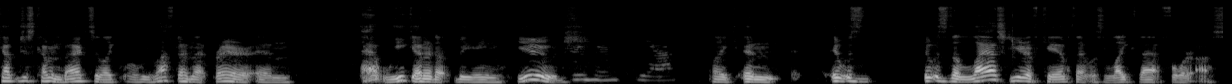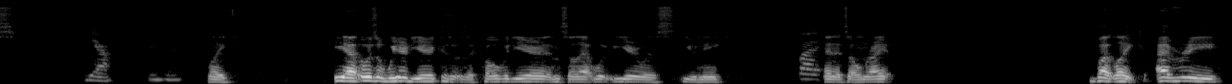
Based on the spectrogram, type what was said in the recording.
kept just coming back to like well we left on that prayer and that week ended up being huge. Yeah. like and it was it was the last year of camp that was like that for us. Yeah. hmm like yeah it was a weird year because it was a covid year and so that w- year was unique But in its own right. But like every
